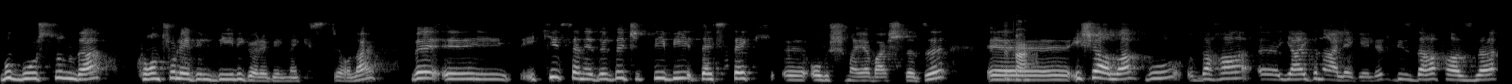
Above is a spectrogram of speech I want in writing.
bu bursun da kontrol edildiğini görebilmek istiyorlar ve e, iki senedir de ciddi bir destek e, oluşmaya başladı. E, Süper. inşallah bu daha e, yaygın hale gelir. Biz daha fazla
